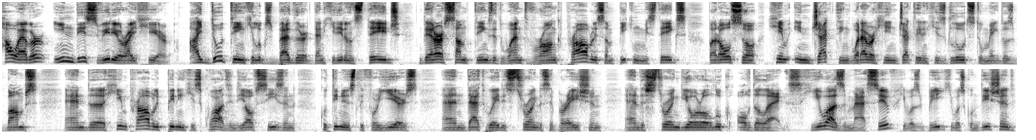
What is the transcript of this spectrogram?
However, in this video right here, I do think he looks better than he did on stage. There are some things that went wrong, probably some peaking mistakes, but also him injecting whatever he injected in his glutes to make those bumps and uh, him probably pinning his quads in the off season continuously for years and that way destroying the separation and destroying the overall look of the legs. He was massive, he was big, he was conditioned,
